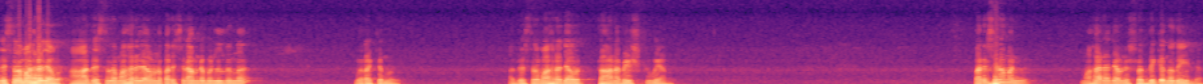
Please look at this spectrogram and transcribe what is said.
ദശരഥ മഹാരാജാവ്. ആ ദശരഥ മഹാരാജാവാണ് പരശുരാമന്റെ മുന്നിൽ നിന്ന് വിറയ്ക്കുന്നത്. ആ ദശരഥ മഹാരാജാവ് താൻ അപേക്ഷിക്കുകയാണ്. പരശുരാമൻ മഹാരാജാവിനെ ശ്രദ്ധിക്കുന്നതേയില്ല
